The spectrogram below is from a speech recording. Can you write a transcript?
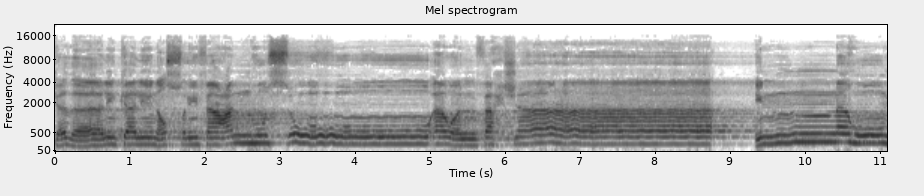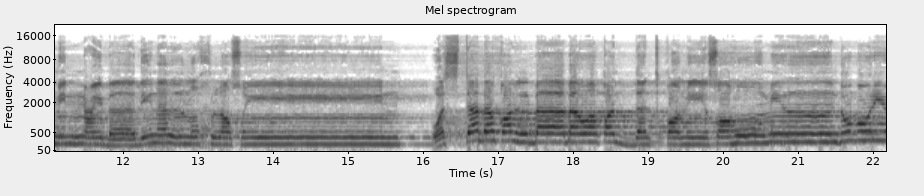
كذلك لنصرف عنه السوء والفحشاء إنه من عبادنا المخلصين. واستبق الباب وقدت قميصه من دبر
